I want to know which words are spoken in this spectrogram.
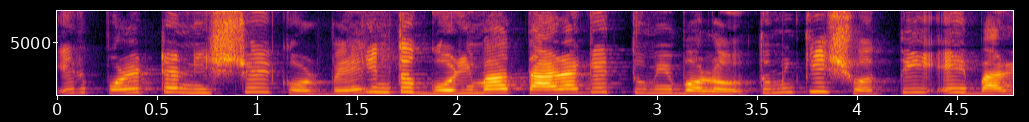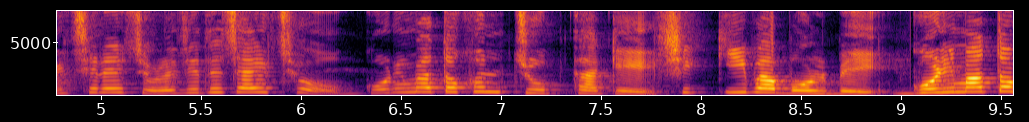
এর পরেরটা নিশ্চয়ই করবে। কিন্তু গরিমা, তার আগে তুমি বলো, তুমি কি সত্যি এই বাড়ি ছেড়ে চলে যেতে চাইছো? গরিমা তখন চুপ থাকে, সে কি বা বলবে? গরিমা তো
